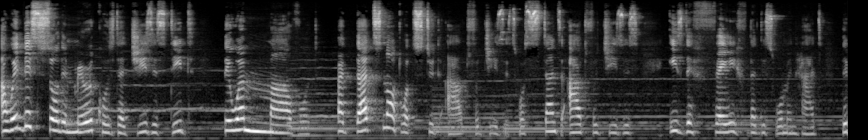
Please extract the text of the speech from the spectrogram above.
And when they saw the miracles that Jesus did, they were marveled. But that's not what stood out for Jesus. What stands out for Jesus is the faith that this woman had, the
